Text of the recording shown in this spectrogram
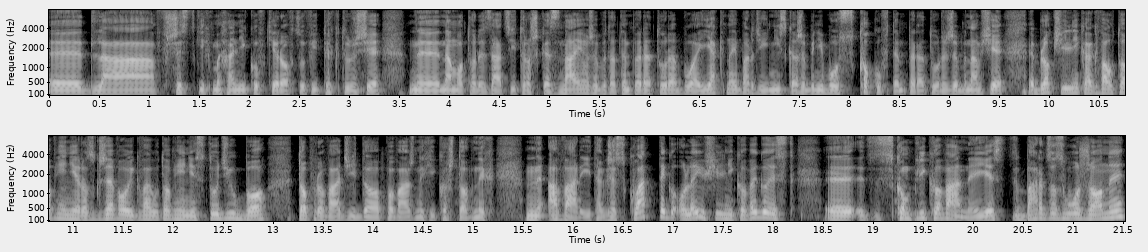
y, dla wszystkich mechaników, kierowców i tych, którzy się y, na motoryzacji troszkę znają, żeby ta temperatura była jak najbardziej niska, żeby nie było skoków temperatury, żeby nam się blok silnika gwałtownie nie rozgrzewał i gwałtownie nie studził, bo to prowadzi do poważnych i kosztownych mm, awarii. Także skład tego oleju silnikowego jest y, skomplikowany, jest bardzo złożony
